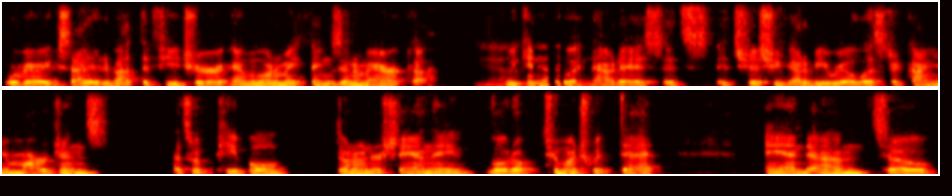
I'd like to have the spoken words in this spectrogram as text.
we're very excited about the future and we want to make things in america. Yeah. we can do it nowadays. It's it's just you got to be realistic on your margins. That's what people don't understand. They load up too much with debt. And um, so,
